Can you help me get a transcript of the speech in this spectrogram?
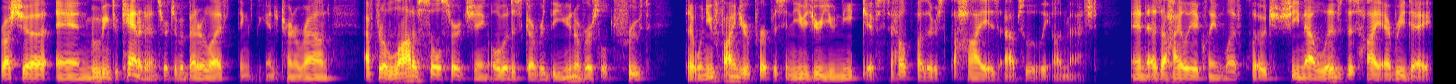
Russia and moving to Canada in search of a better life, things began to turn around. After a lot of soul searching, Olga discovered the universal truth that when you find your purpose and use your unique gifts to help others, the high is absolutely unmatched. And as a highly acclaimed life coach, she now lives this high every day,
